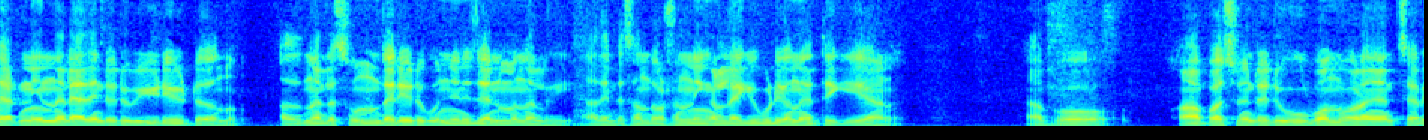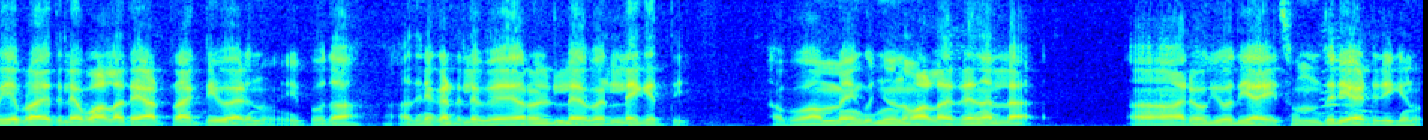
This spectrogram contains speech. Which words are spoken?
ചേട്ടൻ ഇന്നലെ അതിന്റെ ഒരു വീഡിയോ ഇട്ട് തന്നു. അത് നല്ല സുന്ദരി ഒരു കുഞ്ഞിന് ജന്മം നൽകി. അതിന്റെ സന്തോഷം നിങ്ങളിലേക്ക് കൂടി ഒന്ന് എത്തിക്കുകയാണ്. അപ്പോൾ ആ പശുവിന്റെ രൂപം എന്ന് പറഞ്ഞാൽ ചെറിയ പ്രായത്തിലെ വളരെ അട്രാക്റ്റീവ് ആയിരുന്നു. ഇപ്പോൾ ഇതാ അതിനെ കണ്ടില്ലേ? വേറൊരു ലെവലിലേക്ക് എത്തി. അപ്പോൾ അമ്മയും കുഞ്ഞും വളരെ നല്ല ആരോഗ്യവതിയായി സുന്ദരിയായിട്ടിരിക്കുന്നു.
